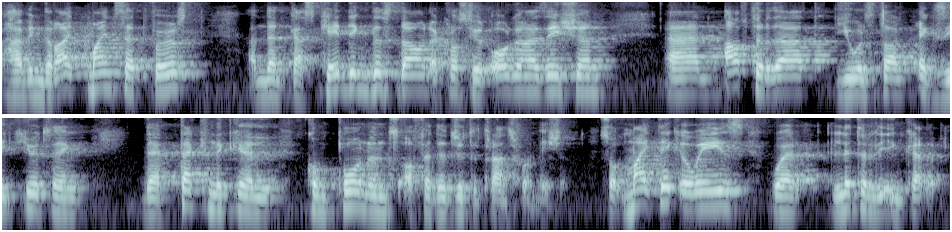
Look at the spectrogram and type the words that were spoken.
having the right mindset first and then cascading this down across your organization. And after that, you will start executing the technical components of a digital transformation. So my takeaways were literally incredible.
